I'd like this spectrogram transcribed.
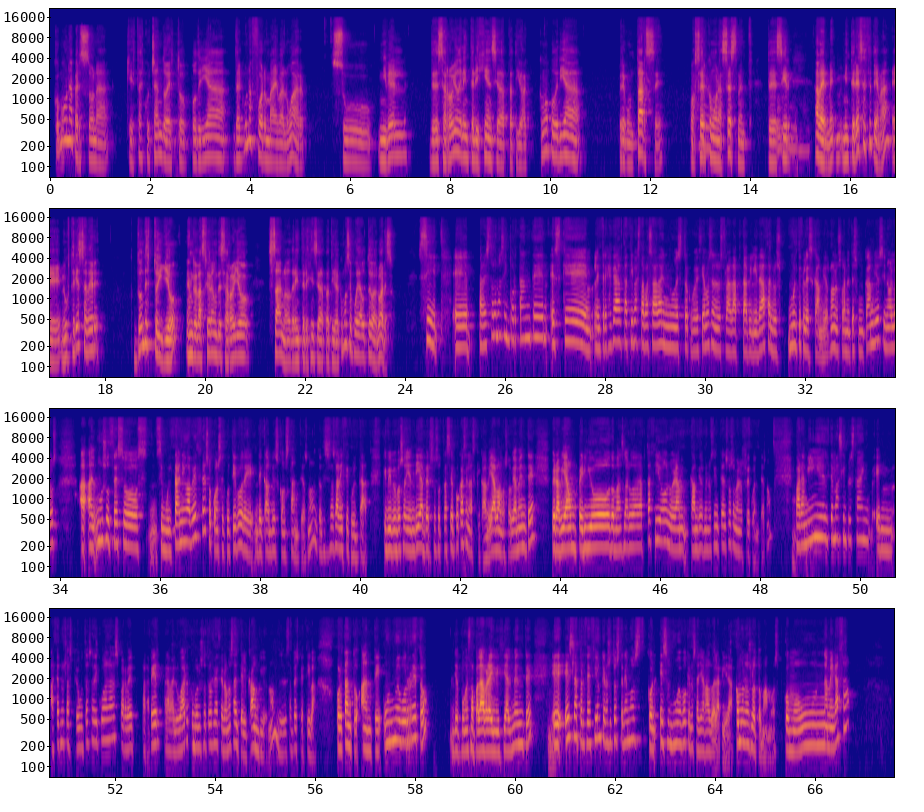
¿Cómo una persona que está escuchando esto podría de alguna forma evaluar su nivel de desarrollo de la inteligencia adaptativa? ¿Cómo podría preguntarse o hacer como un assessment de decir, mm. a ver, me, interesa este tema, eh, me gustaría saber dónde estoy yo en relación a un desarrollo sano de la inteligencia adaptativa? ¿Cómo se puede autoevaluar eso? Sí, eh, para esto lo más importante es que la inteligencia adaptativa está basada en nuestro, como decíamos, en nuestra adaptabilidad a los múltiples cambios. No, no solamente es un cambio, sino a, los, a, un suceso simultáneo a veces o consecutivo de, cambios constantes. ¿no? Entonces esa es la dificultad que vivimos hoy en día versus otras épocas en las que cambiábamos, obviamente, pero había un periodo más largo de adaptación o eran cambios menos intensos o menos frecuentes. ¿no? Mm. Para mí el tema siempre está en, en, hacernos las preguntas adecuadas para ver, para ver, para evaluar cómo nosotros reaccionamos más ante el cambio, ¿no? Desde esa perspectiva. Por tanto, ante un nuevo reto, yo pongo esa palabra inicialmente, mm. eh, es la percepción que nosotros tenemos con eso nuevo que nos ha llegado a la vida. ¿Cómo nos lo tomamos? ¿Como una amenaza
